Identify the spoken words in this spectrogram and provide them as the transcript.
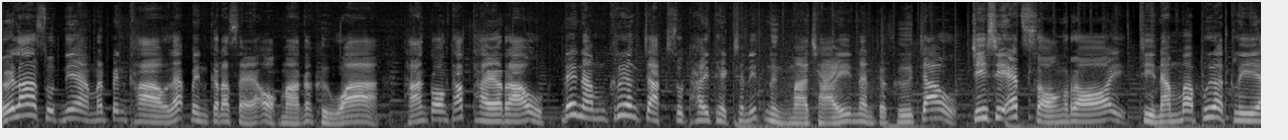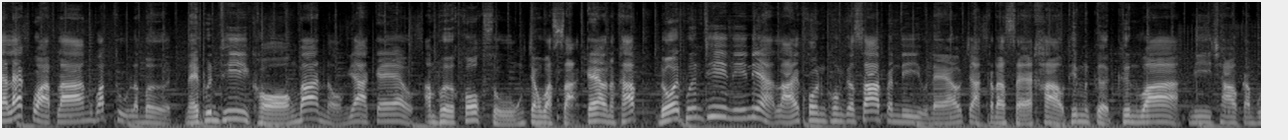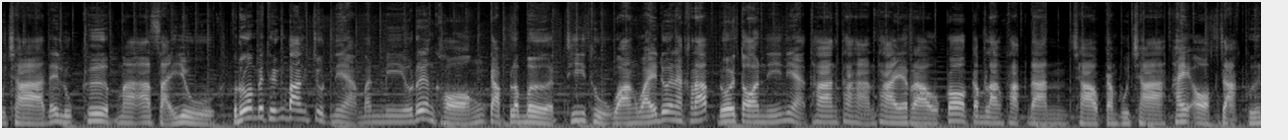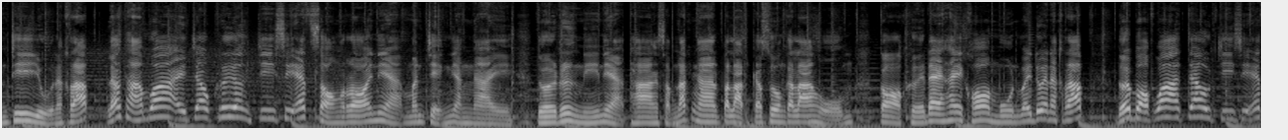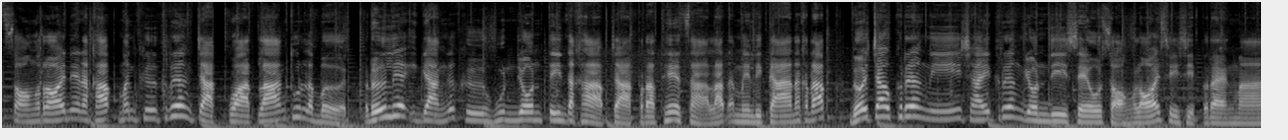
โดยล่าสุดเนี่ยมันเป็นข่าวและเป็นกระแสออกมาก็คือว่า ทางกองทัพไทยเราได้นำเครื่องจักรสุดไฮเทคชนิดหนึ่งมาใช้ นั่นก็คือเจ้า GCS 200 ที่นำมาเพื่อเคลียร์และกวาดล้างวัตถุระเบิด ในพื้นที่ของบ้านหนองย่าแก้วอำเภอโคกสูง จังหวัดสระแก้วนะครับ โดยพื้นที่นี้เนี่ยหลายคนคงจะทราบกันดีอยู่แล้ว จากกระแสข่าวที่มันเกิดขึ้นว่า มีชาวกัมพูชาได้ลุกคืบมาอาศัยอยู่ รวมไปถึงบางจุดเนี่ยมันมีเรื่องของกับระเบิดที่ถูกวางไว้ด้วยนะครับ โดยตอนนี้เนี่ยทางทหารไทยเราก็กำลังผลักดันชาวกัมพูชาให้ออกจากพื้นที่อยู่นะครับ แล้วถามว่าไอ้เจ้าเครื่อง GCS 200 เนี่ย มันเจ๋งยังไง โดยเรื่องนี้เนี่ย ทางสำนักงานปลัดกระทรวงกลาโหม ก็เคยได้ให้ข้อมูลไว้ด้วยนะครับโดยบอกว่าเจ้า GCS 200 เนี่ยนะครับ มันคือเครื่องจักรกวาดล้างทุ่นระเบิด หรือเรียกอีกอย่างก็คือหุ่นยนต์ตีนตะขาบจากประเทศสหรัฐอเมริกานะครับ โดยเจ้าเครื่องนี้ใช้เครื่องยนต์ดีเซล 240 แรงม้า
